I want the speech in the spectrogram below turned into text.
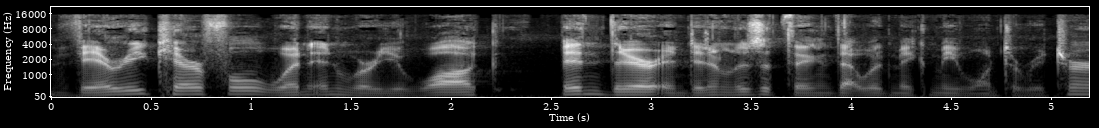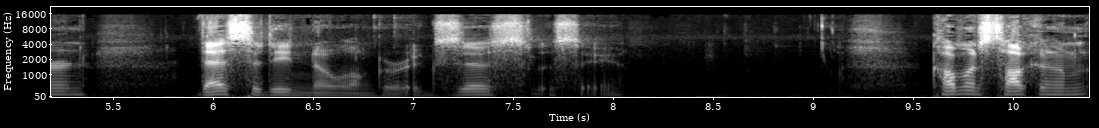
very careful when and where you walk. Been there and didn't lose a thing that would make me want to return. That city no longer exists. Let's see. Comments talking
